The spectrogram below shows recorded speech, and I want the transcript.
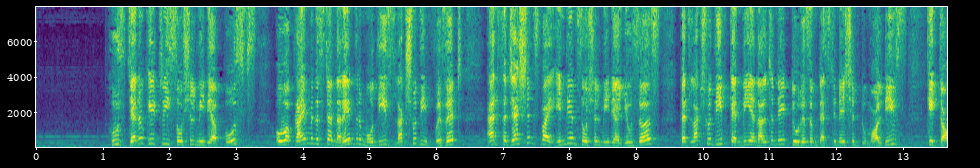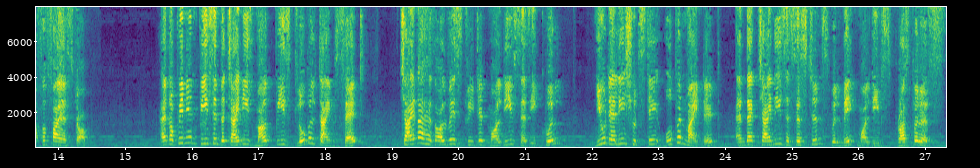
whose derogatory social media posts over Prime Minister Narendra Modi's Lakshadweep visit and suggestions by Indian social media users that Lakshadweep can be an alternate tourism destination to Maldives kicked off a firestorm. An opinion piece in the Chinese mouthpiece Global Times said, China has always treated Maldives as equal, New Delhi should stay open-minded and that Chinese assistance will make Maldives prosperous.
